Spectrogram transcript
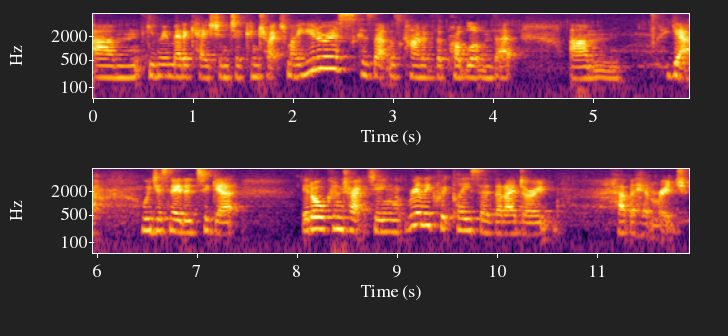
um, give me medication to contract my uterus because that was kind of the problem that, um, yeah, we just needed to get it all contracting really quickly so that I don't have a hemorrhage.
